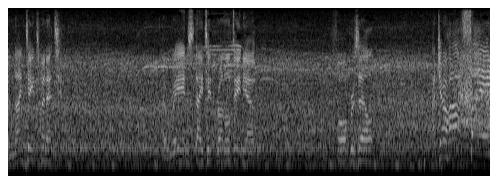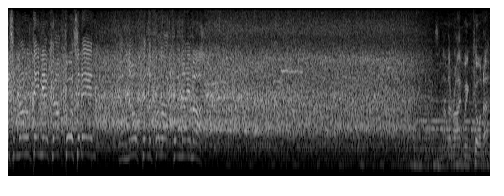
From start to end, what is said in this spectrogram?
The 19th minute. A reinstated Ronaldinho for Brazil. And Joe Hart saves and Ronaldinho can't force it in. And nor can the follow-up from Neymar. It's another right-wing corner.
